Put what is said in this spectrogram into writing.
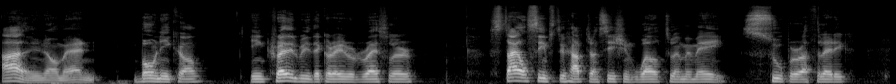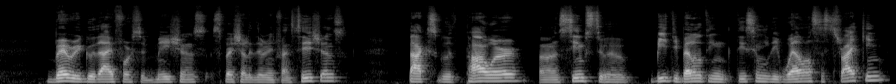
I don't know, man. Bo Nickal, incredibly decorated wrestler. Style seems to have transitioned well to MMA. Super athletic, very good eye for submissions, especially during transitions. Packs good power and seems to be developing decently well as a striking.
